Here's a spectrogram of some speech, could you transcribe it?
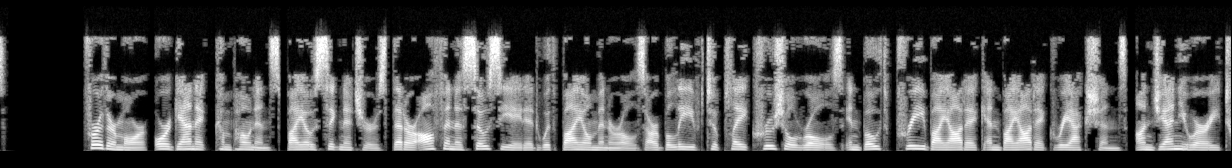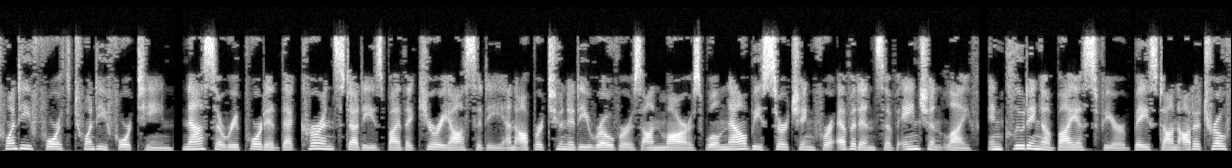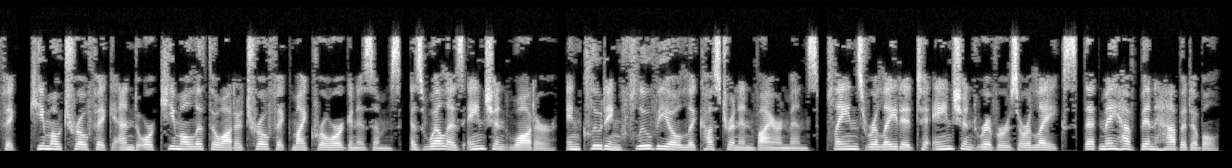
Furthermore, organic components biosignatures that are often associated with biominerals are believed to play crucial roles in both pre-biotic and biotic reactions. On January 24, 2014, NASA reported that current studies by the Curiosity and Opportunity rovers on Mars will now be searching for evidence of ancient life, including a biosphere based on autotrophic, chemotrophic and or chemolithoautotrophic microorganisms, as well as ancient water, including including fluvio-lacustrine environments plains related to ancient rivers or lakes that may have been habitable.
